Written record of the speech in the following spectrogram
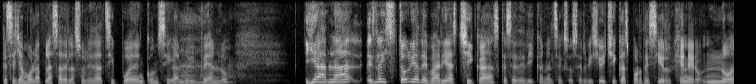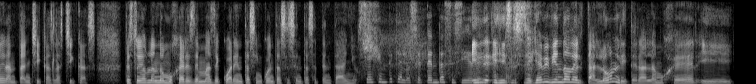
que se llamó La Plaza de la Soledad. Si pueden, consíganlo y véanlo. Y habla, es la historia de varias chicas que se dedican al sexo servicio y chicas por decir género, no eran tan chicas las chicas. Te estoy hablando mujeres de más de 40, 50, 60, 70 años. Sí, hay gente que a los 70 se sigue. Y, y seguía viviendo del talón, literal, la mujer, y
